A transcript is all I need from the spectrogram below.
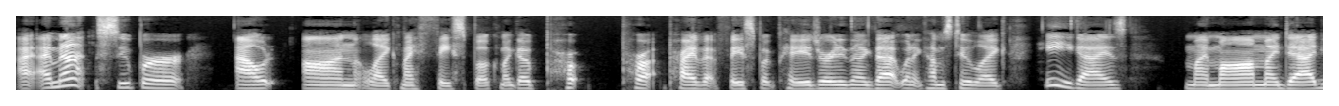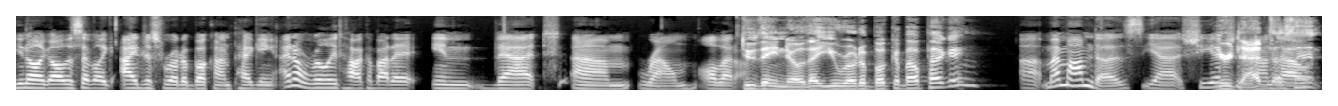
I, i'm not super out on like my facebook like a pr- pr- private facebook page or anything like that when it comes to like hey you guys my mom my dad you know like all this stuff like i just wrote a book on pegging i don't really talk about it in that um realm all that Do often. they know that you wrote a book about pegging? uh, my mom does yeah she Your dad doesn't.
